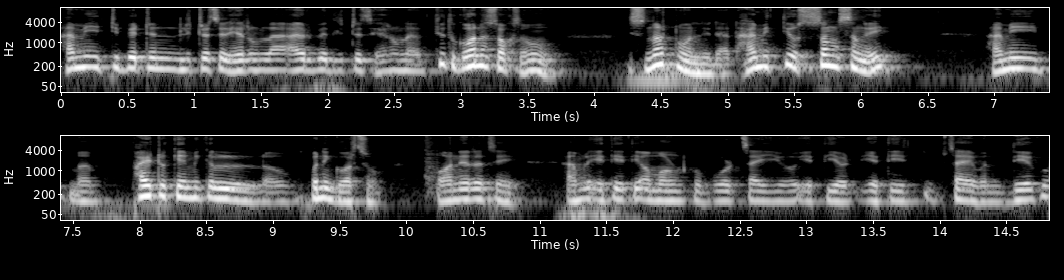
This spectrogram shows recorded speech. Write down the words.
हामी टिबेटन लिटरेचर हेरौँला आयुर्वेद लिटरेचर हेरौँला त्यो त गर्न सक्छौँ। इट्स नट ओन्ली द्याट हामी त्यो सँगसँगै हामी फाइटोकेमिकल पनि गर्छौँ। भनेर चाहिँ हामीलाई यति यति अमाउन्टको बोर्ड चाहियो यति यति चाहियो भने दिएको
